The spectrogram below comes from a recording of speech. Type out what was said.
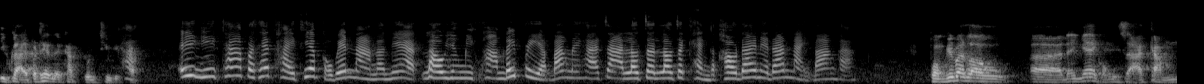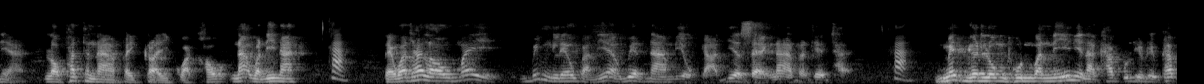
อีกหลายประเทศเลยครับคุณทีวีคค่ะรับเอ้ยอย่างนี้ถ้าประเทศไทยเทียบกับเวียดนามแล้วเนี่ยเรายังมีความได้เปรียบบ้างไหมคะอาจารย์เราจะเราจะแข่งกับเขาได้ในด้านไหนบ้างคะผมคิดว่าเราเอ่อในแง่ของอุตสาหกรรมเนี่ยเราพัฒนาไปไกลกว่าเขาณวันนี้นะค่ะ แต่ว่าถ้าเราไม่วิ่งเร็วกว่านี้เวียดนามมีโอกาสที่จะแซงหน้าประเทศไทยค่ะเม็ดเงินลงทุนวันนี้เนี่ยนะครับคุณทิริบครับ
